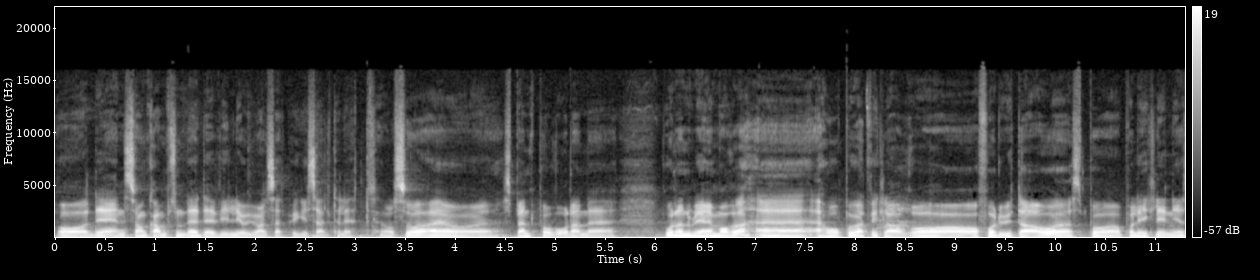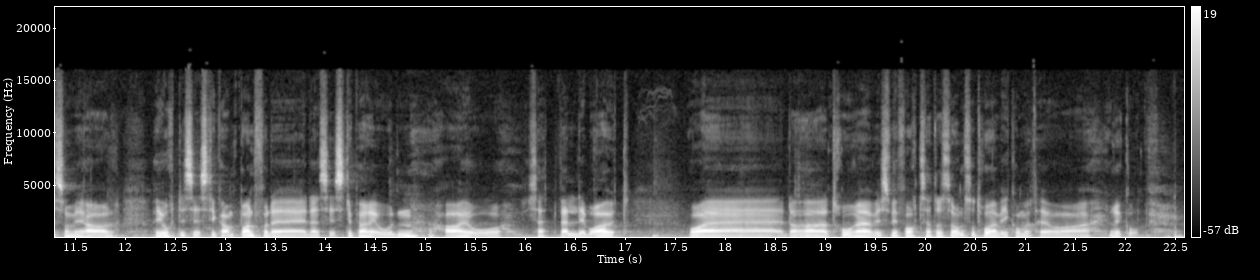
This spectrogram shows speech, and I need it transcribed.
Og det, er en sånn kamp som det, det vil jo uansett bygge selvtillit. Og så er jeg jo spent på hvordan det hvordan det blir i morgen. Eh, jeg håper jo at vi klarer å, å få det ut da òg, på, på, lik linje som vi har, har gjort de siste kampene. For det, den siste perioden har jo sett veldig bra ut. Og eh, da tror jeg, hvis vi fortsetter sånn, så tror jeg vi kommer til å rykke opp.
